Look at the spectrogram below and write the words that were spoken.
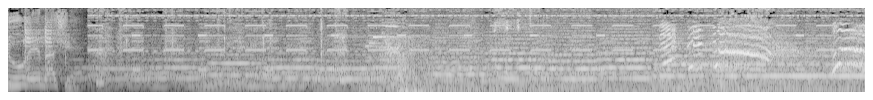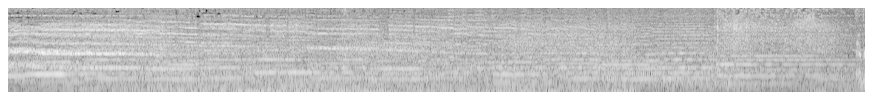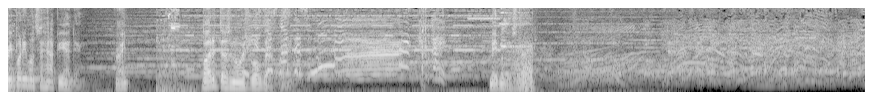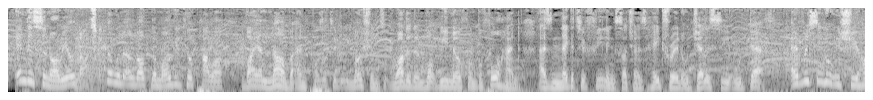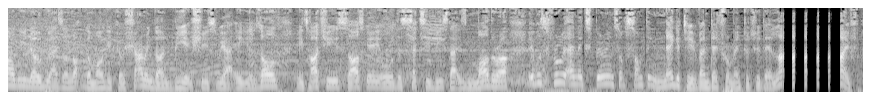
Everybody wants a happy ending, right? But it doesn't always roll that way. Maybe this time. In this scenario, Natsuki will unlock the Mangekyo power via love and positive emotions rather than what we know from beforehand as negative feelings such as hatred or jealousy or death. Every single Uchiha we know who has unlocked the Mangekyo Sharingan, be it Shisui at 8 years old, Itachi, Sasuke, or the sexy beast that is Madara, it was through an experience of something negative and detrimental to their life.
